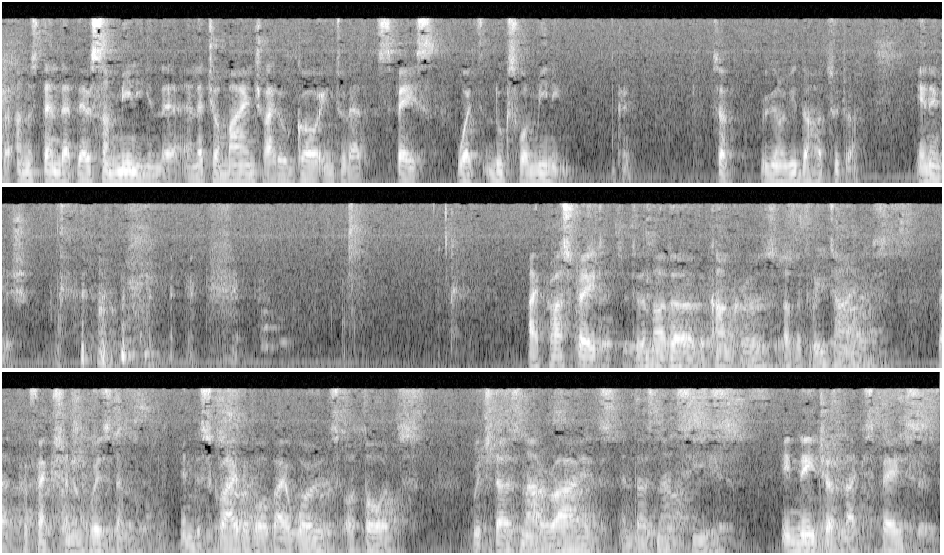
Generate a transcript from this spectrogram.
But understand that there's some meaning in there and let your mind try to go into that space where it looks for meaning. Okay? So we're going to read the Heart Sutra in English. I prostrate to the mother of the conquerors of the three times, that perfection of wisdom, indescribable by words or thoughts, which does not arise and does not cease, in nature like space,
